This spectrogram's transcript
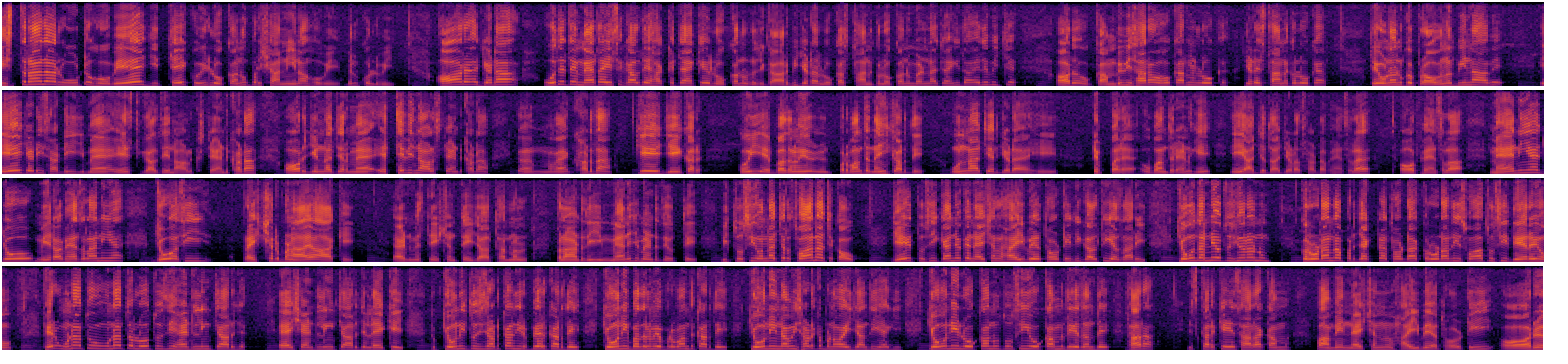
ਇਸ ਤਰ੍ਹਾਂ ਦਾ ਰੂਟ ਹੋਵੇ ਜਿੱਥੇ ਕੋਈ ਲੋਕਾਂ ਨੂੰ ਪਰੇਸ਼ਾਨੀ ਨਾ ਹੋਵੇ, ਬਿਲਕੁਲ ਵੀ। ਔਰ ਜਿਹੜਾ ਉਹਦੇ ਤੇ ਮੈਂ ਤਾਂ ਇਸ ਗੱਲ ਦੇ ਹੱਕ 'ਚ ਹਾਂ ਕਿ ਲੋਕਾਂ ਨੂੰ ਰੋਜ਼ਗਾਰ ਵੀ ਜਿਹੜਾ ਲੋਕਾਂ, ਸਥਾਨਕ ਲੋਕਾਂ ਨੂੰ ਮਿਲਣਾ ਚਾਹੀਦਾ ਇਹਦੇ ਵਿੱਚ। ਔਰ ਉਹ ਕੰਮ ਵੀ ਸਾਰਾ ਉਹ ਕਰਨ ਲੋਕ, ਜਿਹੜੇ ਸਥਾਨਕ ਲੋਕ ਹੈ ਤੇ ਉਹਨਾਂ ਨੂੰ ਕੋਈ ਪ੍ਰੋਬਲਮ ਵੀ ਨਾ ਆਵੇ। ਇਹ ਜਿਹੜੀ ਸਾਡੀ, ਮੈਂ ਇਸ ਗੱਲ 'ਤੇ ਨਾਲ ਸਟੈਂਡ ਖੜਾ ਔਰ ਜਿੰਨਾ ਚਿਰ ਮੈਂ ਇੱਥੇ ਵੀ ਨਾਲ ਸਟੈਂਡ ਖੜਾ ਮੈਂ ਖੜਦਾ ਕਿ ਜੇਕਰ ਕੋਈ ਇਹ ਬਦਲ ਪ੍ਰਬੰਧ ਨਹੀਂ ਕਰਦੇ, ਉਹਨਾਂ ਚਿਰ ਜਿਹੜਾ ਇਹ ਟਿੱਪਰ ਹੈ, ਉਹ ਬੰਦ ਰਹਿਣਗੇ। ਇਹ ਅੱਜ ਦਾ ਜਿਹੜਾ ਸਾਡਾ ਫੈਸਲਾ ਹੈ। ਔਰ ਫੈਸਲਾ ਮੈਂ ਨਹੀਂ ਹੈ, ਜੋ ਮੇਰਾ ਫੈਸਲਾ ਨਹੀਂ ਹੈ, ਜੋ ਅਸੀਂ ਪ੍ਰੈਸ਼ਰ ਬਣਾਇਆ ਆ ਕੇ ਐਡਮਿਨਿਸਟ੍ਰੇਸ਼ਨ ਤੇ ਜਾਂ ਥਰਮਲ ਪਲਾਂਟ ਦੀ ਮੈਨੇਜਮੈਂਟ ਦੇ ਉੱਤੇ ਵੀ ਤੁਸੀਂ ਉਹਨਾਂ ਚਿਰ ਸਵਾਹ ਨਾ ਚਕਾਓ। ਜੇ ਤੁਸੀਂ ਕਹਿੰਦੇ ਹੋ ਕਿ ਨੈਸ਼ਨਲ ਹਾਈਵੇ ਅਥਾਰਟੀ ਦੀ ਗਲਤੀ ਹੈ ਸਾਰੀ, ਕਿਉਂ ਦਿੰਦੇ ਹੋ ਤੁਸੀਂ ਉਹਨਾਂ ਨੂੰ? ਕਰੋੜਾਂ ਦਾ ਪ੍ਰੋਜੈਕਟ ਹੈ ਤੁਹਾਡਾ, ਕਰੋੜਾਂ ਦੀ ਸਵਾਹ ਤੁਸੀਂ ਦੇ ਰਹੇ ਹੋ। ਫਿਰ ਉਹਨਾਂ ਤੋਂ ਉਹਨਾਂ ਤੋਂ ਲੋ ਤੁਸੀਂ ਹੈਂਡਲਿੰਗ ਚਾਰਜ ਐਸ਼ ਹੈਂਡਲਿੰਗ ਚਾਰਜ ਲੈ ਕੇ ਤੇ ਕਿਉਂ ਨਹੀਂ ਤੁਸੀਂ ਸੜਕਾਂ ਦੀ ਰਿਪੇਅਰ ਕਰਦੇ? ਕਿਉਂ ਨਹੀਂ ਬਦਲਵੇਂ ਪ੍ਰਬੰਧ ਕਰਦੇ? ਕਿਉਂ ਨਹੀਂ ਨਵੀਂ ਸੜਕ ਬਣਵਾਈ ਜਾਂਦੀ ਹੈਗੀ? ਕਿਉਂ ਨਹੀਂ ਲੋਕਾਂ ਨੂੰ ਤੁਸੀਂ ਉਹ ਕੰਮ ਦੇ ਦਿੰਦੇ? ਸਾਰਾ, ਇਸ ਕਰਕੇ ਇਹ ਸਾਰਾ ਕੰਮ ਭਾਵੇਂ ਨੈਸ਼ਨਲ ਹਾਈਵੇ ਅਥਾਰਟੀ ਔਰ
